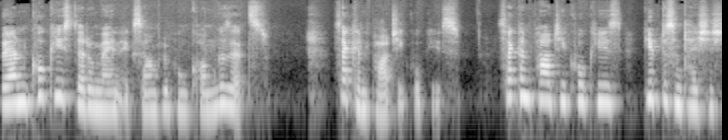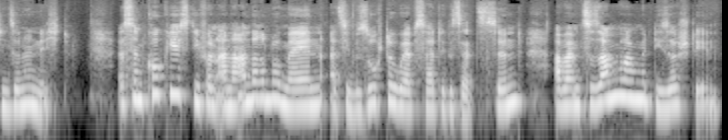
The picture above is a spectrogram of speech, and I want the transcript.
werden Cookies der Domain example.com gesetzt. Second-Party-Cookies. Second-Party-Cookies gibt es im technischen Sinne nicht. Es sind Cookies, die von einer anderen Domain als die besuchte Webseite gesetzt sind, aber im Zusammenhang mit dieser stehen.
